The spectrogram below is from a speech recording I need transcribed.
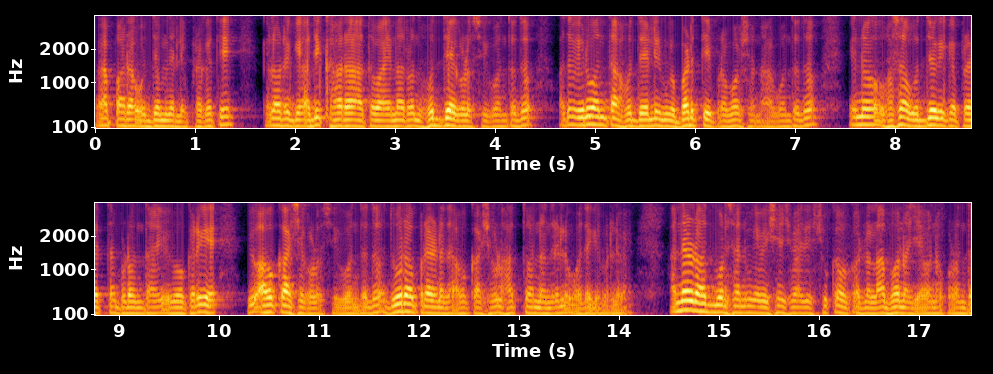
ವ್ಯಾಪಾರ, ಉದ್ಯಮದಲ್ಲಿ ಪ್ರಗತಿ, ಕೆಲವರಿಗೆ ಅಧಿಕಾರ ಅಥವಾ ಏನಾದರೂ ಒಂದು ಹುದ್ದೆಗಳು ಸಿಗುವಂಥದ್ದು. ಅದು ಇರುವಂಥ ಹುದ್ದೆಯಲ್ಲಿ ನಿಮಗೆ ಬಡ್ತಿ, ಪ್ರಮೋಷನ್ ಆಗುವಂಥದ್ದು. ಇನ್ನು ಹೊಸ ಉದ್ಯೋಗಕ್ಕೆ ಪ್ರಯತ್ನ ಪಡುವಂಥ ಯುವಕರಿಗೆ ಇವು ಅವಕಾಶಗಳು ಸಿಗುವಂಥದ್ದು. ದೂರ ಪ್ರಯಾಣದ ಅವಕಾಶಗಳು ಹತ್ತು ಹನ್ನೊಂದರಲ್ಲಿ ಒದಗಿ ಬರಲಿವೆ. ಹನ್ನೆರಡು, ಹದಿಮೂರು ಸಹ ನಿಮಗೆ ವಿಶೇಷವಾಗಿ ಸುಖ ಲಾಭವನ್ನು, ಜೀವನ ಕೊಡುವಂಥ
